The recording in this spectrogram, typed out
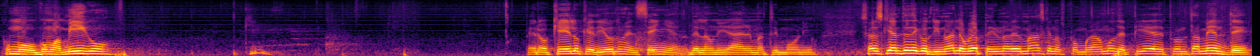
Como, como amigo. Pero ¿qué es lo que Dios nos enseña de la unidad en el matrimonio? Sabes que antes de continuar les voy a pedir una vez más que nos pongamos de pie prontamente.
